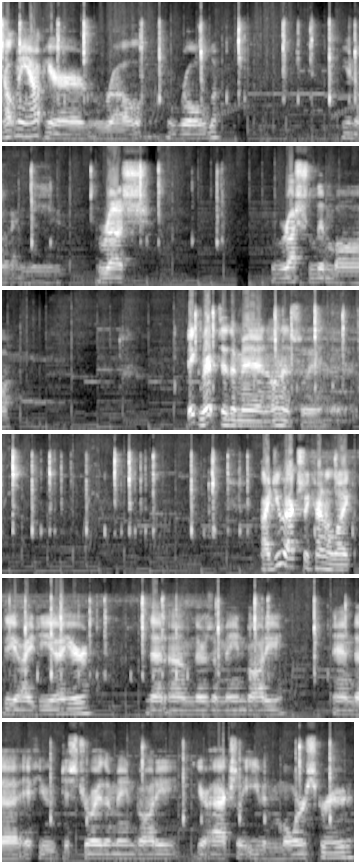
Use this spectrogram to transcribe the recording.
Help me out here, roll. Roll. You know what I mean. Rush. Rush Limbaugh. Big rip to the man, honestly. I do actually kind of like the idea here that um, there's a main body and uh, if you destroy the main body you're actually even more screwed.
